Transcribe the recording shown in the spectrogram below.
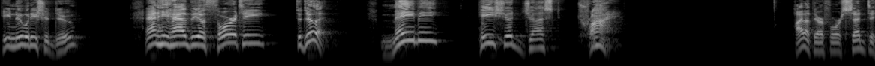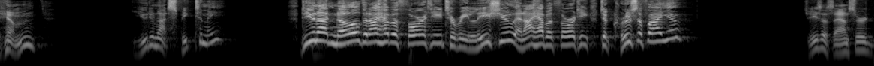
He knew what he should do, and he had the authority to do it. Maybe he should just Try. Pilate therefore said to him, You do not speak to me? Do you not know that I have authority to release you and I have authority to crucify you? Jesus answered,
